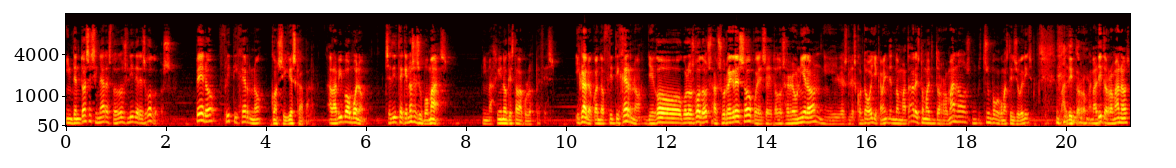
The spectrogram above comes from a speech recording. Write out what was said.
intentó asesinar a estos dos líderes godos, pero Fritigerno consiguió escapar. A la vivo, bueno, se dice que no se supo más. Me imagino que estaba con los peces. Y claro, cuando Fritigerno llegó con los godos, a su regreso, pues eh, todos se reunieron y les, les contó, oye, que me intentan matar estos malditos romanos. Esto es un poco como Asterix y Obelix. Maldito Roma. Malditos romanos.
